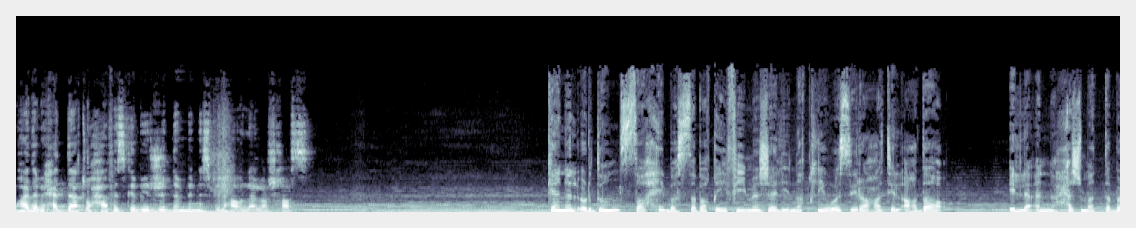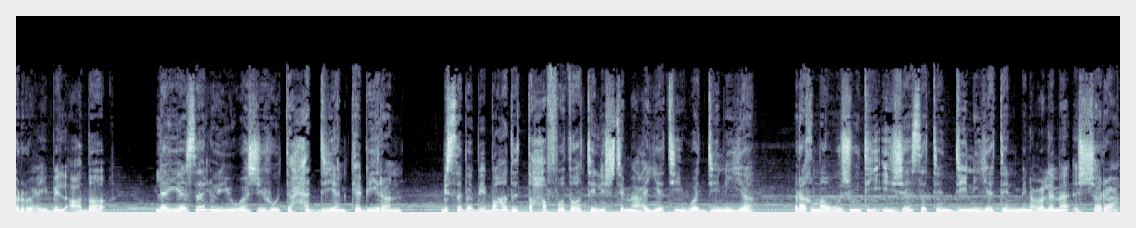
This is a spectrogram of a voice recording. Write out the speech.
وهذا بحد ذاته حافز كبير جدا بالنسبة لهؤلاء الأشخاص. كان الأردن صاحب السبق في مجال نقل وزراعة الأعضاء. إلا أن حجم التبرع بالأعضاء لا يزال يواجه تحديا كبيرا بسبب بعض التحفظات الاجتماعية والدينية رغم وجود إجازة دينية من علماء الشرع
